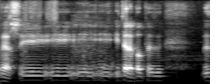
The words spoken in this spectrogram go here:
Wiesz, i, i, i, i, tyle, bo y, y,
